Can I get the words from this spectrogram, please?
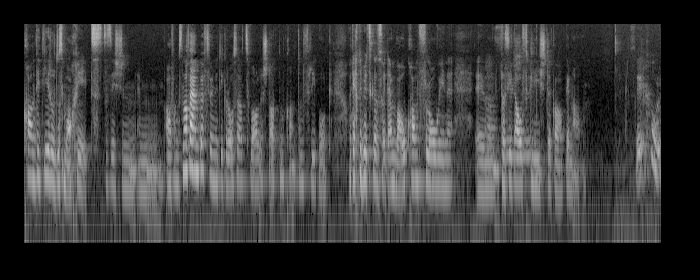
kandidieren und das mache ich jetzt. Das ist im, im Anfang November, finden die Grossratswahlen statt im Kanton Freiburg. Und ich bin jetzt gerade so in diesem Wahlkampf-Flow, ähm, ah, dass ich da auf die Liste gehe. Genau. Sehr cool.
